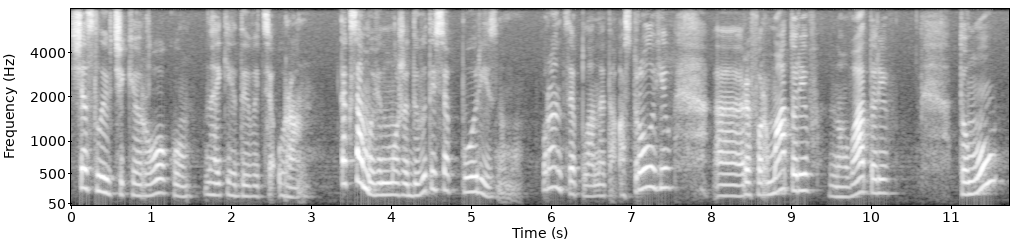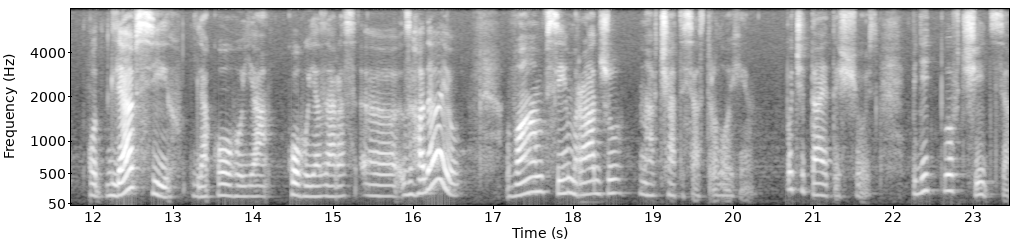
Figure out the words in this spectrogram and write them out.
щасливчики року, на яких дивиться Уран. Так само він може дивитися по-різному. Уран це планета астрологів, е, реформаторів, новаторів. Тому от для всіх, для кого я кого я зараз е, згадаю, вам всім раджу навчатися астрології. Почитайте щось, підіть повчіться,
